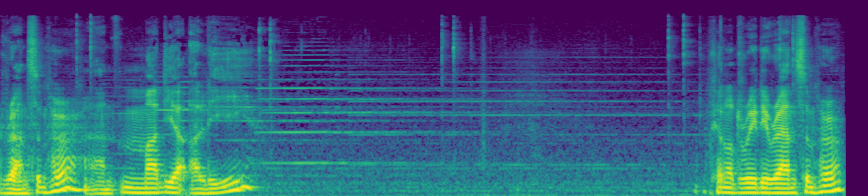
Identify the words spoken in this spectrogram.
Could ransom her. And Madia Ali. Cannot really ransom her.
